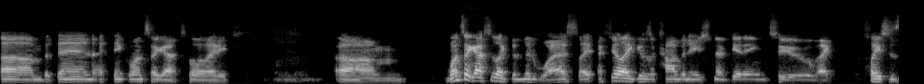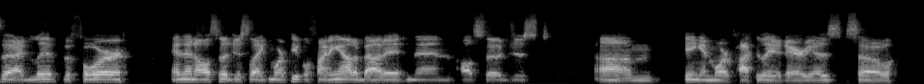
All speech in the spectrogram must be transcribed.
Um, but then I think once I got to like, um, once I got to like the Midwest, I, I feel like it was a combination of getting to like places that I'd lived before, and then also just like more people finding out about it, and then also just um, being in more populated areas. So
